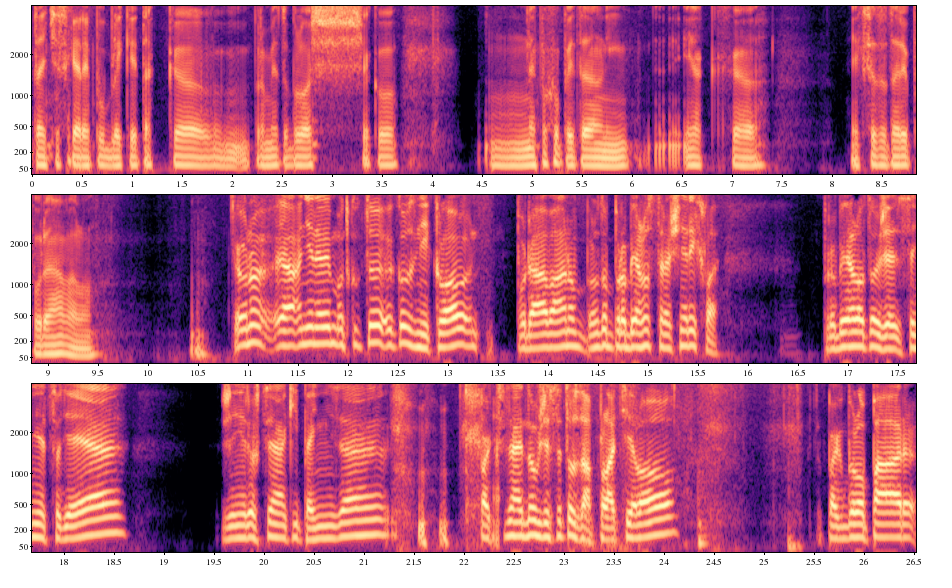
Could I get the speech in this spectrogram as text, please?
té České republiky, tak pro mě to bylo až jako nepochopitelný, jak, jak se to tady podávalo. No. Ono, já ani nevím, odkud to jako vzniklo, podáváno, ono to proběhlo strašně rychle. Proběhlo to, že se něco děje, že někdo chce nějaký peníze, pak si najednou, že se to zaplatilo, pak bylo pár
